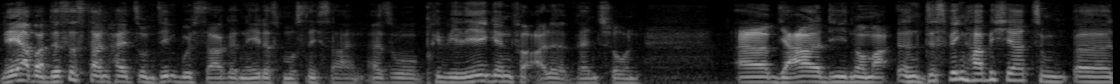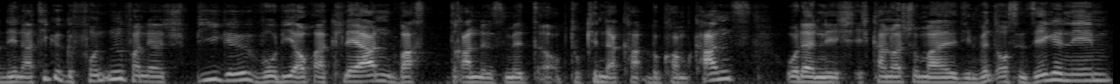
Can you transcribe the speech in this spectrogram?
Nee, aber das ist dann halt so ein Ding, wo ich sage, nee, das muss nicht sein. Also Privilegien für alle, wenn schon. Äh, ja, die normal. Äh, deswegen habe ich ja zum, äh, den Artikel gefunden von der Spiegel, wo die auch erklären, was dran ist mit, ob du Kinder bekommen kannst oder nicht. Ich kann euch schon mal den Wind aus den Segeln nehmen.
